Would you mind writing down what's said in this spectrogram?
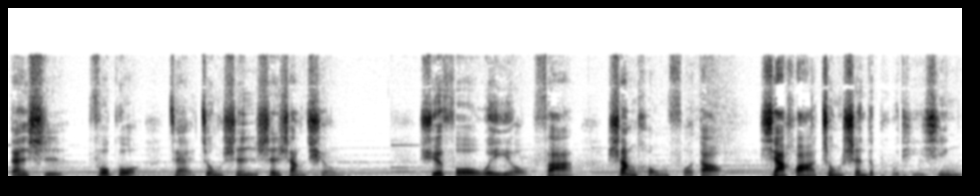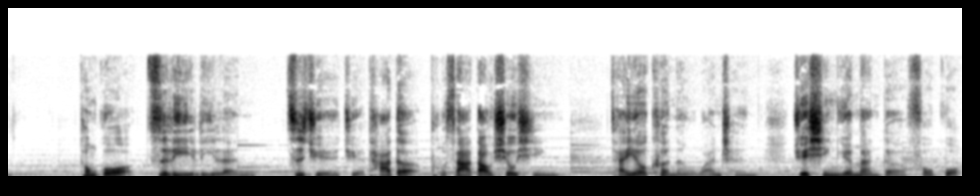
但是佛果。在众生身上求，学佛唯有发上弘佛道、下化众生的菩提心，通过自利利人、自觉觉他的菩萨道修行，才有可能完成觉行圆满的佛果。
